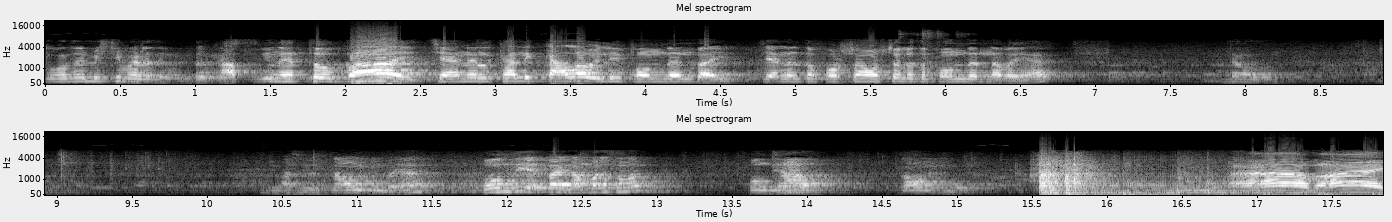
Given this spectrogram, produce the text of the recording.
তোমাদের মিষ্টি পাঠা দেবো আপনি তো ভাই চ্যানেল খালি কালা হইলেই ফোন দেন ভাই। চ্যানেল তো ফর্সা সমস্যা হলে তো ফোন দেন না ভাই হ্যাঁ? দাও। আসি ভাই সালাম আলাইকুম ভাই হ্যাঁ? ফোন দিয়ে ভাই নাম্বার আছে না? ফোন দিয়ে। যাও। সালাম আলাইকুম হ্যাঁ ভাই।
